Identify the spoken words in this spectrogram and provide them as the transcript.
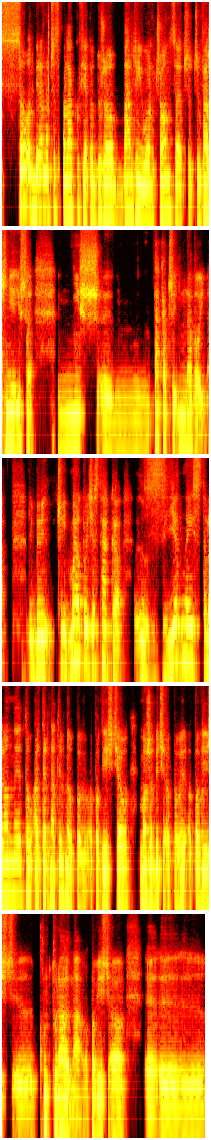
są odbierane przez Polaków jako dużo bardziej łączące czy, czy ważniejsze niż taka czy inna wojna. Jakby, czyli moja odpowiedź jest taka, z jednej strony tą alternatywną opowieścią może być opowieść y, kulturalna, opowieść o, y, y,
